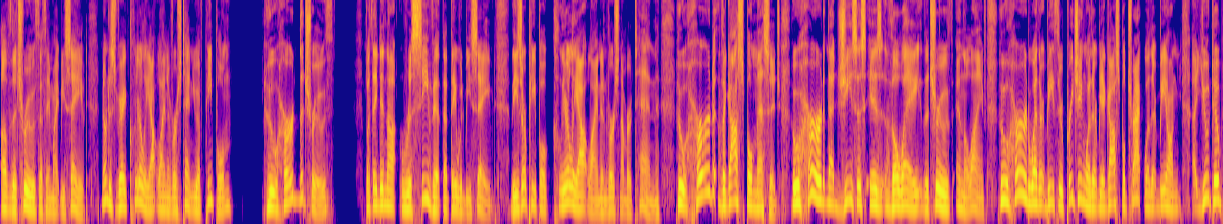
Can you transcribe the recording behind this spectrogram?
of the truth that they might be saved. Notice very clearly outlined in verse 10, you have people who heard the truth but they did not receive it that they would be saved. These are people clearly outlined in verse number 10 who heard the gospel message, who heard that Jesus is the way, the truth, and the life, who heard whether it be through preaching, whether it be a gospel tract, whether it be on uh, YouTube,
